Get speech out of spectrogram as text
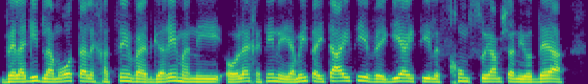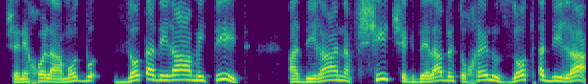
ולהגיד למרות הלחצים והאתגרים אני הולכת הנה ימית הייתה איתי והגיעה איתי לסכום מסוים שאני יודע שאני יכול לעמוד בו זאת הדירה האמיתית הדירה הנפשית שגדלה בתוכנו זאת הדירה.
